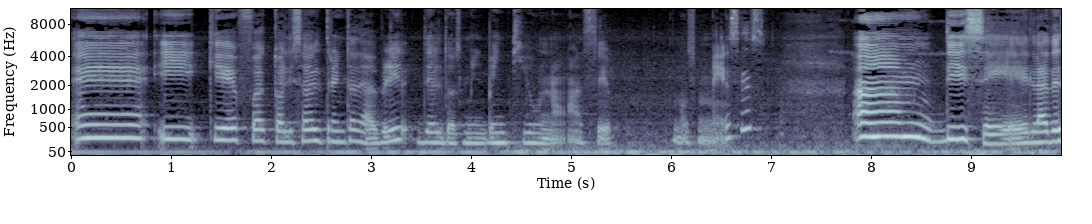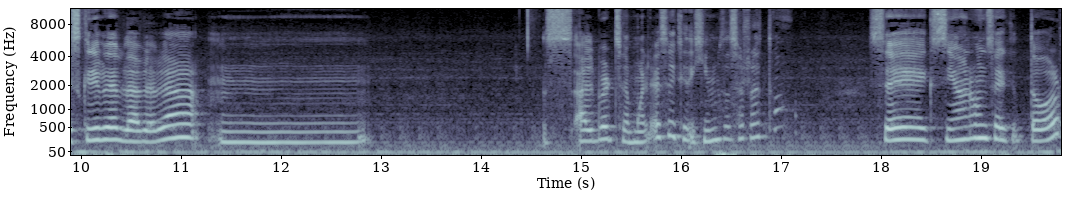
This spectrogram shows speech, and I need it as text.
eh, y que fue actualizado el 30 de abril del 2021, hace unos meses. dice, la describe, bla, bla, bla. Mm, Albert Samuel, ese que dijimos hace rato. Sección, un sector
